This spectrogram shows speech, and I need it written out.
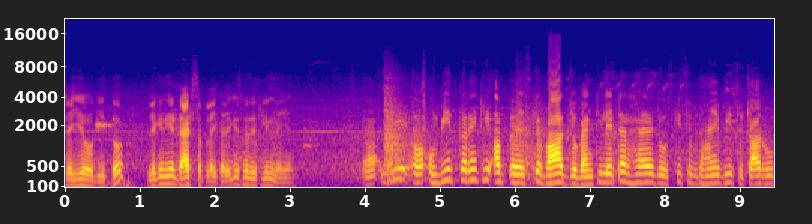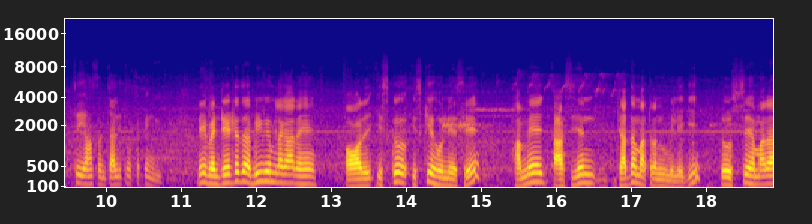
चाहिए होगी तो लेकिन ये डायरेक्ट सप्लाई करेगी इसमें रिफिलिंग नहीं है। ये उम्मीद करें कि अब इसके बाद जो वेंटिलेटर है जो उसकी सुविधाएँ भी सुचारू रूप से यहाँ संचालित हो सकेंगी। नहीं वेंटिलेटर तो अभी भी हम लगा रहे हैं और इसको इसके होने से हमें ऑक्सीजन ज़्यादा मात्रा में मिलेगी तो उससे हमारा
